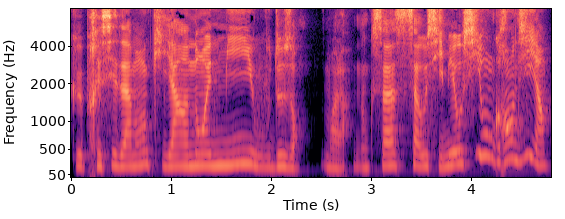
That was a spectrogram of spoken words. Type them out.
que précédemment, qu'il y a un an et demi ou deux ans. Voilà, donc ça, ça aussi. Mais aussi, on grandit. Hein.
